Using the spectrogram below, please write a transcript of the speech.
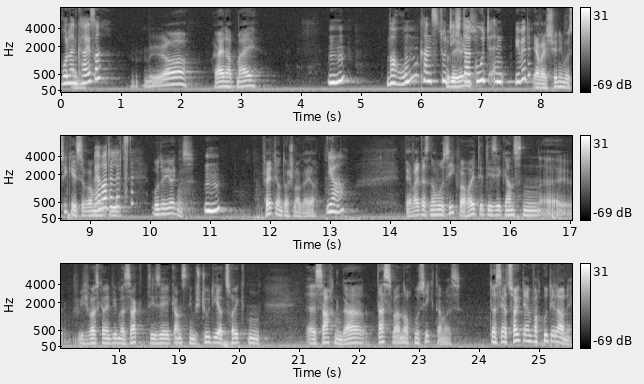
Roland ähm, Kaiser? Ja, Reinhard May. Mhm. Warum kannst du Udo dich Jürgens. da gut. In, wie bitte? Ja, weil es schöne Musik ist. Wer man, war der Letzte? Udo Jürgens. Mhm. Fällt der unter Schlager, ja. Ja. Der, weil das nur Musik war. Heute diese ganzen, äh, ich weiß gar nicht, wie man sagt, diese ganzen im Studio erzeugten äh, Sachen da, das war noch Musik damals. Das erzeugt einfach gute Laune.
